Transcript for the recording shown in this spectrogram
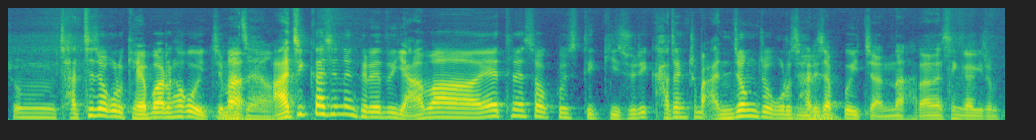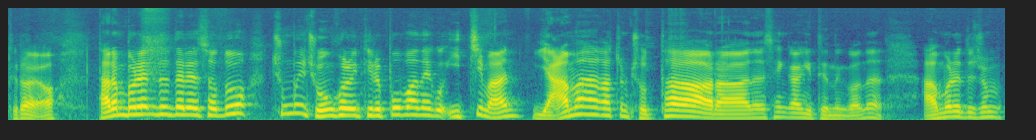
좀 자체적으로 개발을 하고 있지만 맞아요. 아직까지는 그래도 야마하 TransAcoustic 기술이 가장 좀 안정적으로 자리 음. 잡고 있지 않나라는 생각이 좀 들어요. 다른 브랜드들에서도 충분히 좋은 퀄리티를 뽑아내고 있지만 야마하가 좀 좋다라는 생각이 드는 거는 아무래도 좀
